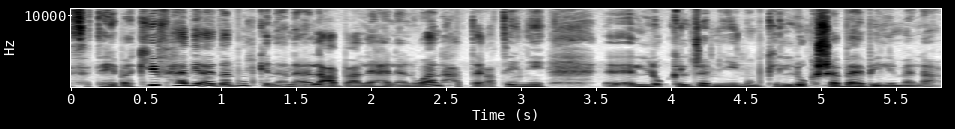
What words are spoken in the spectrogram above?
ست هبة. كيف هذه أيضا ممكن أنا ألعب على هالالوان حتى يعطيني ال look الجميل ممكن look شبابي لما لا؟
